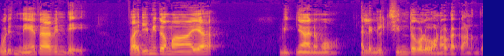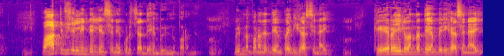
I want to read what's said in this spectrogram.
ഒരു നേതാവിന്റെ പരിമിതമായ വിജ്ഞാനമോ അല്ലെങ്കിൽ ചിന്തകളോ ആണ് അവിടെ കാണുന്നത്. അപ്പോൾ ആർട്ടിഫിഷ്യൽ ഇന്റലിജൻസിനെ കുറിച്ച് അദ്ദേഹം വീണ്ടും പറഞ്ഞു. വീണ്ടും പറഞ്ഞ് അദ്ദേഹം പരിഹാസനായി കേരളയിൽ വന്ന അദ്ദേഹം പരിഹാസനായി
